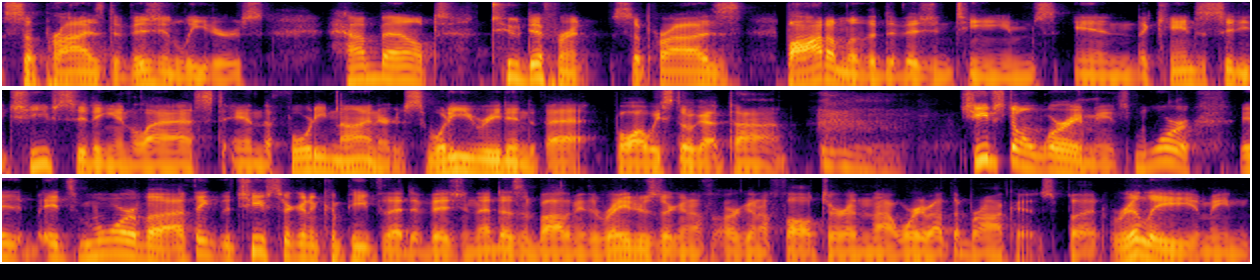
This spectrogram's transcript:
surprise division leaders. How about two different surprise bottom of the division teams in the Kansas City Chiefs sitting in last and the 49ers. What do you read into that while we still got time? Chiefs don't worry me. It's more it, it's more of a I think the Chiefs are going to compete for that division. That doesn't bother me. The Raiders are going to are going to falter and not worried about the Broncos. But really, I mean,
